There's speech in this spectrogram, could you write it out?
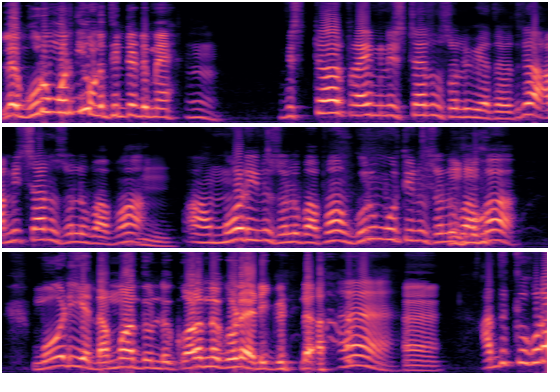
இல்ல குருமூர்த்தி உன்னை திட்டட்டுமே. மிஸ்டர் பிரைம் மினிஸ்டர்னு சொல்லுவியே தவிர்த்து அமித்ஷான்னு சொல்லு பார்ப்போம் மோடின்னு சொல்லு பார்ப்போம் குருமூர்த்தின்னு சொல்லு பார்ப்போம் மோடிய தம்மா துண்டு குழந்தை கூட அடிக்குண்டா. அதுக்கு கூட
